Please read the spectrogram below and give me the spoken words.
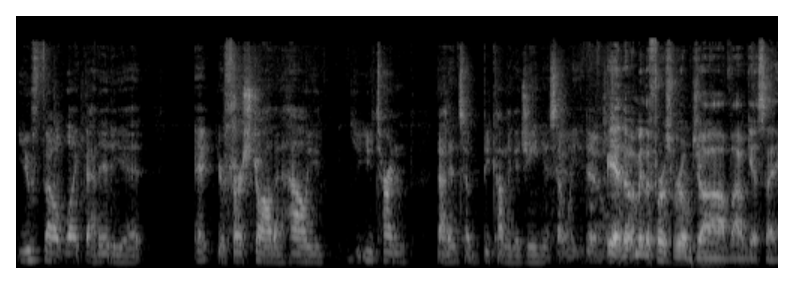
you felt like that idiot at your first job and how you you, you turn that into becoming a genius at what you do. Yeah, the, I mean, the first real job I guess I,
